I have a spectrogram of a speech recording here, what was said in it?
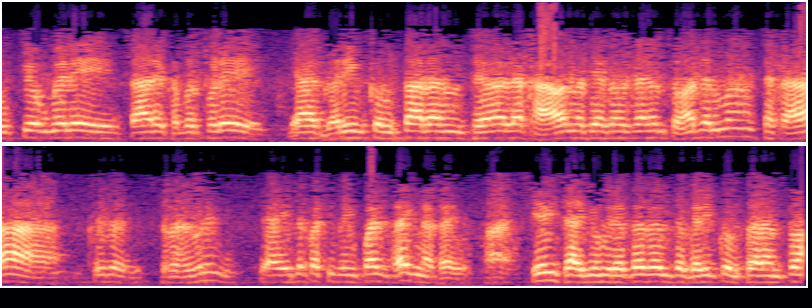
ઉપયોગ મેલે તારે ખબર પડે કે આ ગરીબ કંસારણ થયા એટલે ખાવા નથી આ કંસારણ તો ધર્મ હા એટલે પછી ઉપાધિ થાય કે ના થાય? કેવી થાય રહેતા હતા ને તો ગરીબ કંસારણ તો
